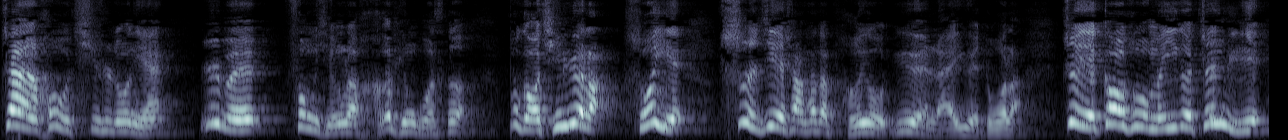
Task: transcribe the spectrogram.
战后七十多年，日本奉行了和平国策，不搞侵略了，所以世界上他的朋友越来越多了。这也告诉我们一个真理：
